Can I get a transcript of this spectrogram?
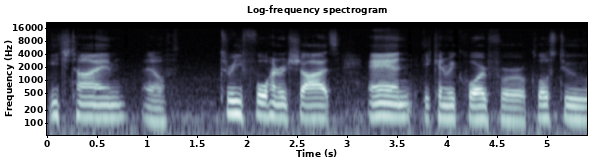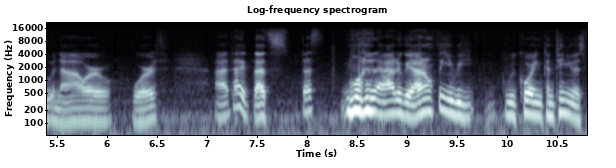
each time you know three, 400 shots, and it can record for close to an hour worth. I think that's that's more than adequate. I don't think you'll be recording continuous.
